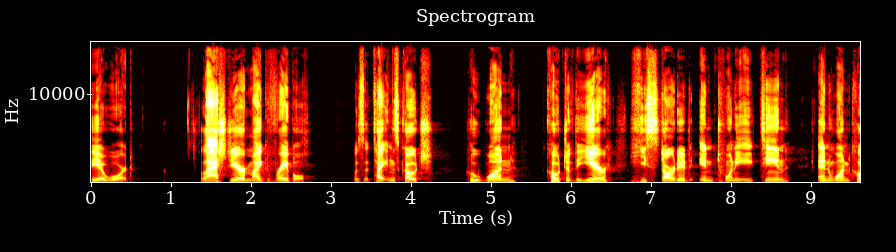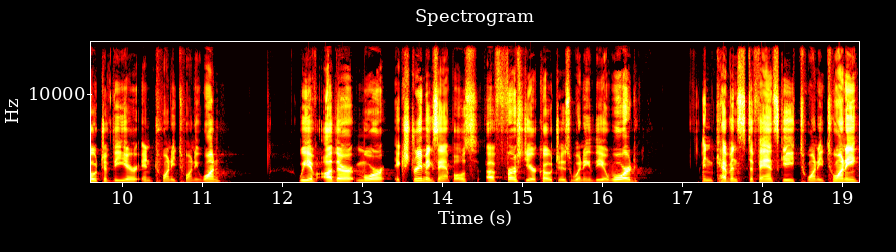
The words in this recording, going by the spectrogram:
the award. Last year, Mike Vrabel was the Titans coach who won Coach of the Year. He started in 2018 and won Coach of the Year in 2021. We have other more extreme examples of first year coaches winning the award. In Kevin Stefanski, 2020,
